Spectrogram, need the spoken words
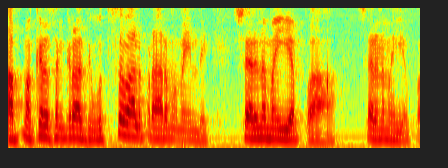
ఆ మకర సంక్రాంతి ఉత్సవాలు ప్రారంభమైంది. శరణమయ్యప్ప శరణమయ్యప్ప.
